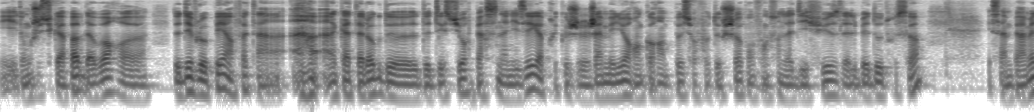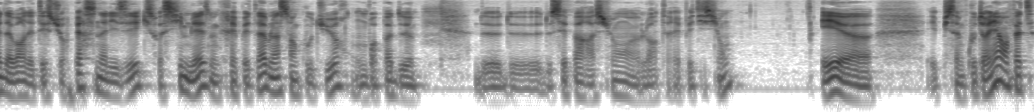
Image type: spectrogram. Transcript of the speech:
Et donc je suis capable d'avoir, euh, de développer en fait un, catalogue de, textures personnalisées après que j'améliore encore un peu sur Photoshop en fonction de la diffuse, l'albédo, tout ça. Et ça me permet d'avoir des textures personnalisées qui soient seamless, donc répétables, hein, sans couture. On ne voit pas de, de, de séparation euh, lors des répétitions. Et, euh, et puis ça me coûte rien en fait.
